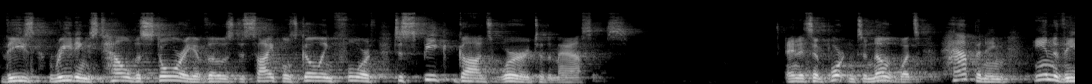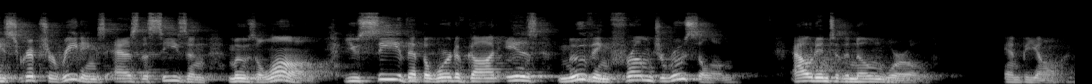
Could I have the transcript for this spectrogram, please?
These readings tell the story of those disciples going forth to speak God's word to the masses. And it's important to note what's happening in these scripture readings as the season moves along. You see that the Word of God is moving from Jerusalem out into the known world and beyond.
